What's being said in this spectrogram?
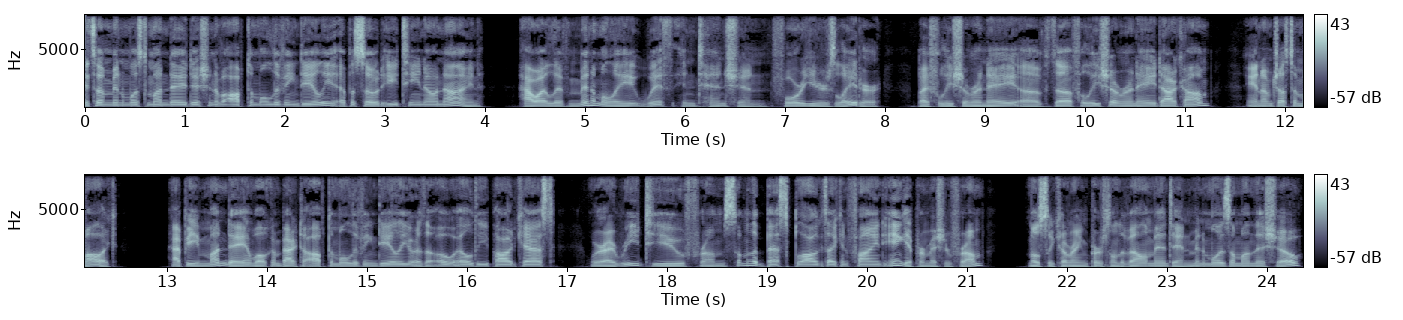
It's a Minimalist Monday edition of Optimal Living Daily, episode 1809 How I Live Minimally with Intention, four years later, by Felicia Renee of thefeliciarenee.com. And I'm Justin Malik. Happy Monday and welcome back to Optimal Living Daily or the OLD podcast, where I read to you from some of the best blogs I can find and get permission from, mostly covering personal development and minimalism on this show.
